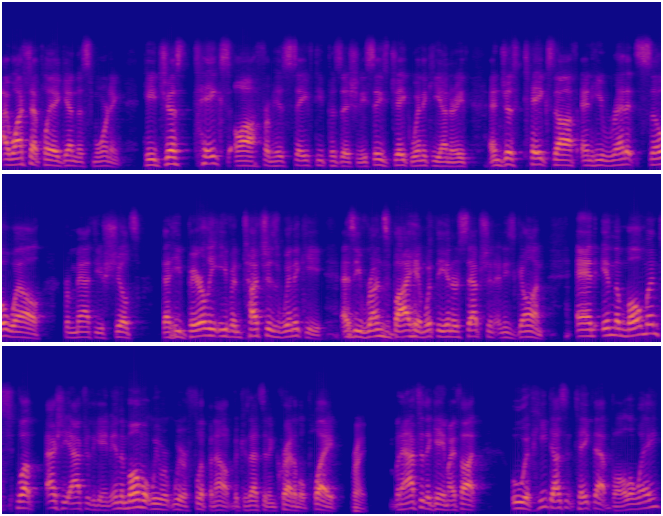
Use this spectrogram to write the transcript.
I watched that play again this morning. He just takes off from his safety position. He sees Jake Wieneke underneath and just takes off. And he read it so well from Matthew Shiltz that he barely even touches Wieneke as he runs by him with the interception and he's gone. And in the moment, well, actually after the game, in the moment we were we were flipping out because that's an incredible play. Right. But after the game, I thought, ooh, if he doesn't take that ball away,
